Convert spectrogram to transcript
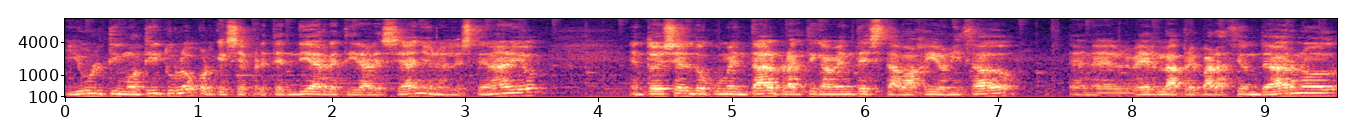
y último título porque se pretendía retirar ese año en el escenario. Entonces el documental prácticamente estaba guionizado en el ver la preparación de Arnold,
